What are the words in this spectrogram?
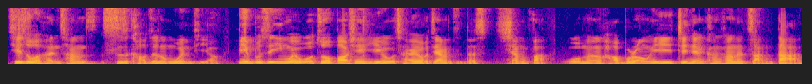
其实我很常思考这种问题啊，并不是因为我做保险业务才有这样子的想法。我们好不容易健健康康的长大，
